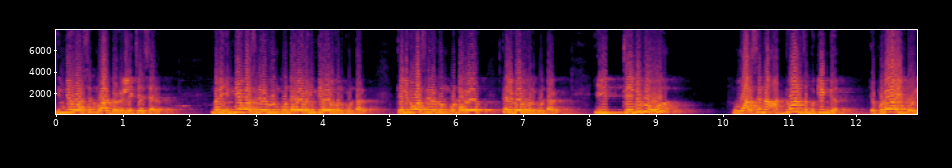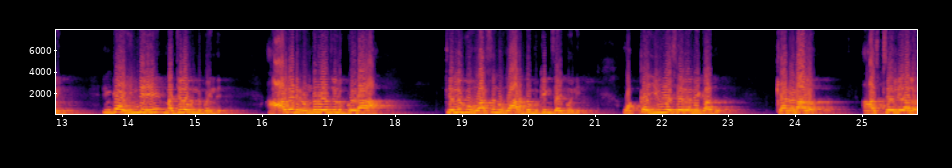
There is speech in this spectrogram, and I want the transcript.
హిందీ వర్షన్ వార్ రిలీజ్ చేశారు. మరి హిందీ వర్షన్ ఎవరు కొనుక్కుంటారు? హిందీ వాళ్ళు కొనుక్కుంటారు. తెలుగు వర్షన్ ఎవరు కొనుక్కుంటారు? తెలుగు వాళ్ళు కొనుక్కుంటారు. ఈ తెలుగు వర్షన్ అడ్వాన్స్ బుకింగ్ ఎప్పుడో అయిపోయి ఇంకా హిందీ మధ్యలో ఉండిపోయింది. ఆల్రెడీ రెండు రోజులకు కూడా Telugu version war two bookings అయిపోయినాయి ఒక్క యూఎస్ఏలోనే కాదు కెనడాలో ఆస్ట్రేలియాలో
